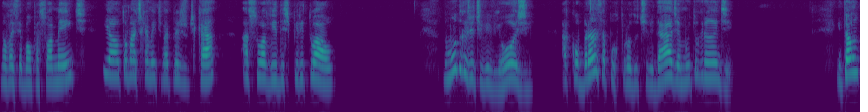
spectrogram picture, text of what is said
não vai ser bom para sua mente e automaticamente vai prejudicar a sua vida espiritual. No mundo que a gente vive hoje, a cobrança por produtividade é muito grande. Então,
